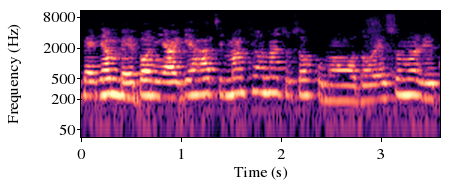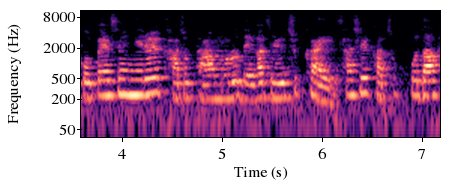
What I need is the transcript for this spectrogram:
매년 매번 이야기하지만 태어나줘서 고마워. 너의 27의 생일을 가족 다음으로 내가 제일 축하해. 사실 가족보다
